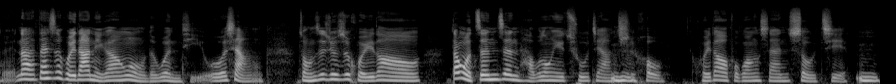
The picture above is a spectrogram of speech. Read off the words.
对。那但是回答你刚刚问我的问题，我想，总之就是回到当我真正好不容易出家之后，回到佛光山受戒，嗯，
